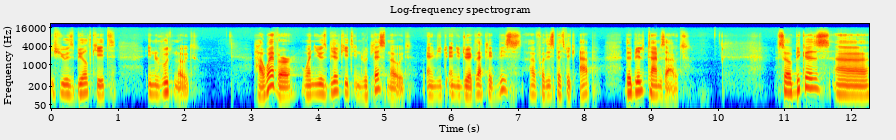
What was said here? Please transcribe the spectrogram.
if you use build kit in root mode. However, when you use BuildKit in rootless mode, and you, and you do exactly this uh, for this specific app, the build times out. So because uh,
